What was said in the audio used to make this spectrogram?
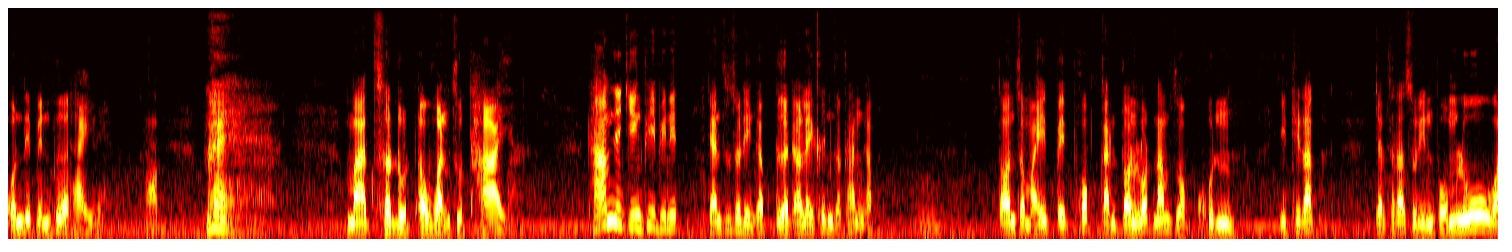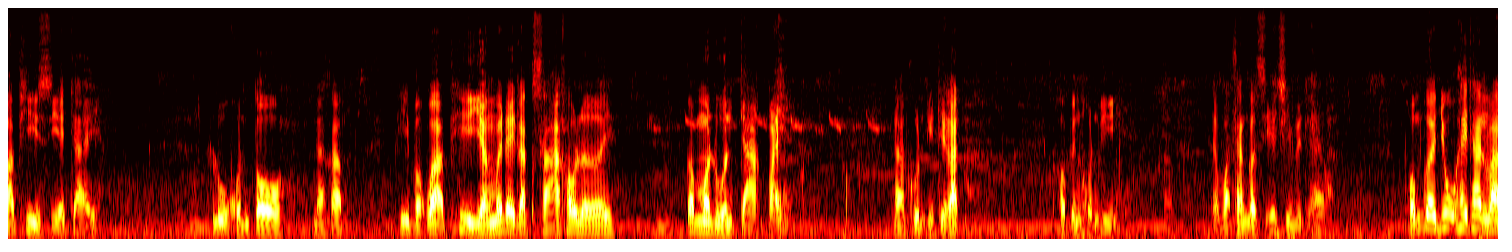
คนที่เป็นเพื่อไทยเนี่ยครับแม่มาสะดุดเอาวันสุดท้าย ถามจริงๆพี่พินิษจันทร์สุรินทร์กับเกิดอะไรขึ้นกับท่านครับอืมตอนสมัยไปพบกันตอนรดน้ำศพคุณอิทธิรัตน์จันทรสุรินทร์ผมรู้ว่าพี่เสียใจ ลูกคนโตนะครับ พี่บอกว่าพี่ยังไม่ได้รักษาเขาเลย ก็มาด่วนจากไปนะคุณอิทธิรัตน์เขาเป็นคนดี แต่ว่าท่านก็เสียชีวิตแล้ว ผมก็ยุให้ท่านว่า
